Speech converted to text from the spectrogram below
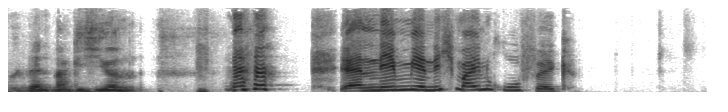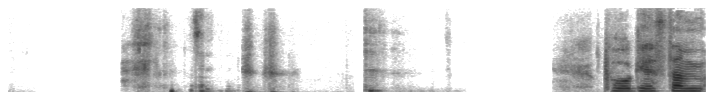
Rentnergehirn. Ja, nehm mir nicht meinen Ruf weg. Boah, gestern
